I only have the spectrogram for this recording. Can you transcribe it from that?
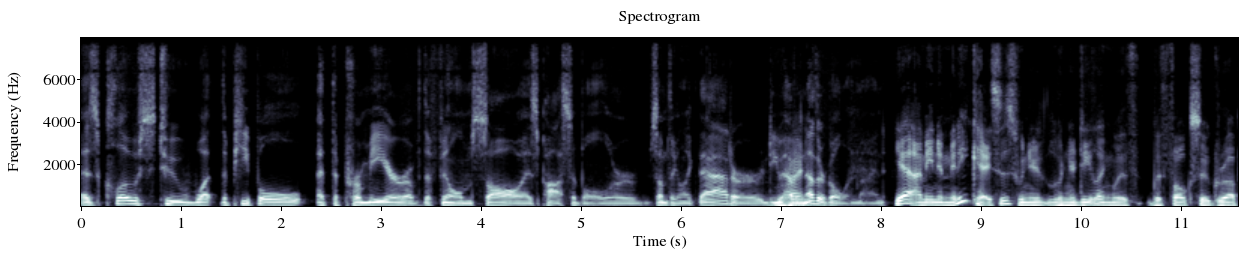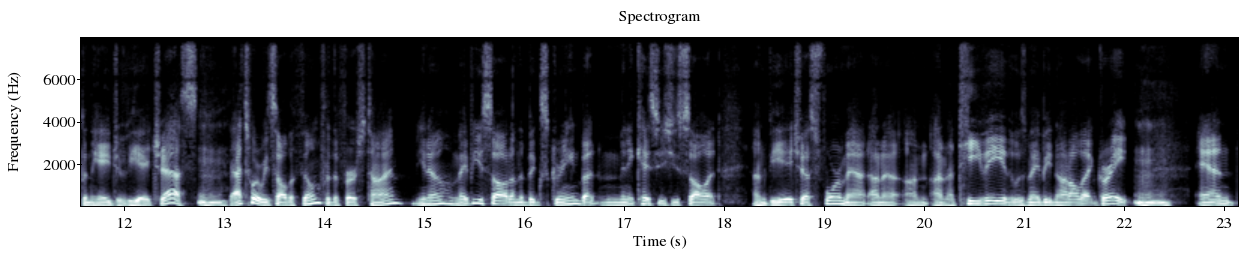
as close to what the people at the premiere of the film saw as possible or something like that or do you have another goal in mind? Yeah, I mean, in many cases, when you're when you're dealing with with folks who grew up in the age of VHS, that's where we saw the film for the first time. You know, maybe you saw it on the big screen, but in many cases, you saw it on VHS format on a on, on a TV that was maybe not all that great. And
